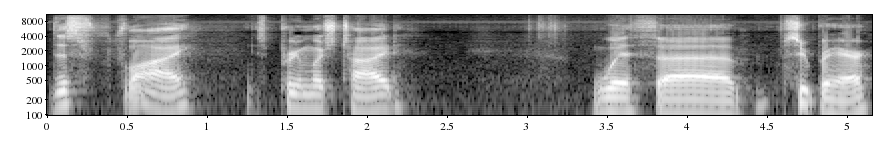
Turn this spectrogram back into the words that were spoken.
this fly is pretty much tied with uh, super hair.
